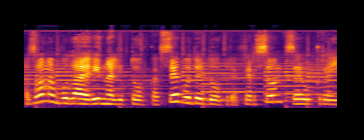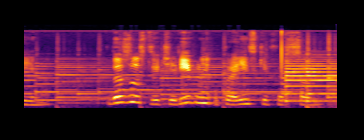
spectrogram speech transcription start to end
А з вами була Ірина Літовка. Все буде добре. Херсон це Україна. До зустрічі, рідний український Херсон.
